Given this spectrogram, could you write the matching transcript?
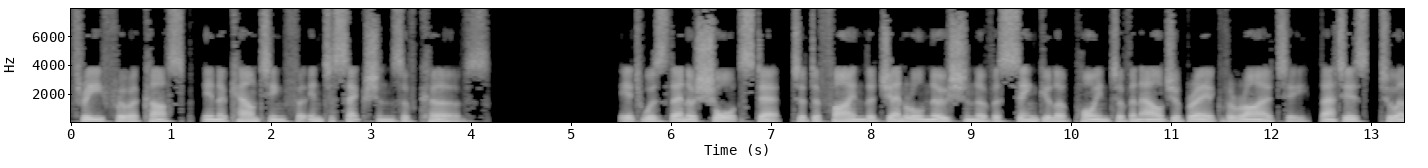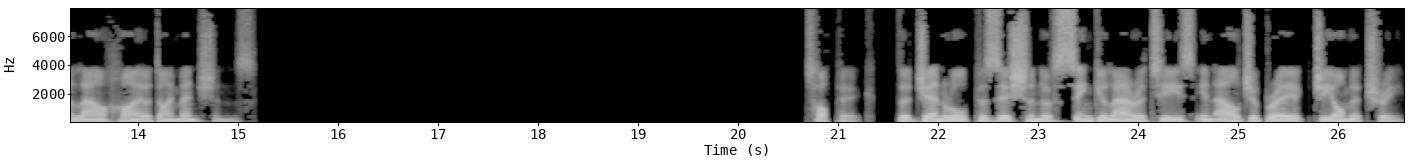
3 for a cusp, in accounting for intersections of curves. It was then a short step to define the general notion of a singular point of an algebraic variety, that is, to allow higher dimensions. The general position of singularities in algebraic geometry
